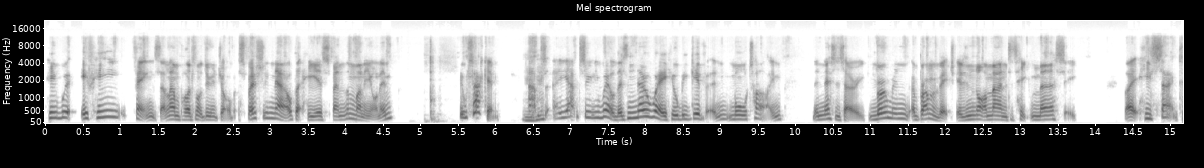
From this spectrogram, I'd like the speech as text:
He would, if he thinks that Lampard's not doing a job, especially now that he has spent the money on him, he'll sack him. Mhm. Abs- he absolutely will. There's no way he'll be given more time than necessary. Roman Abramovich is not a man to take mercy. Like he sacked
